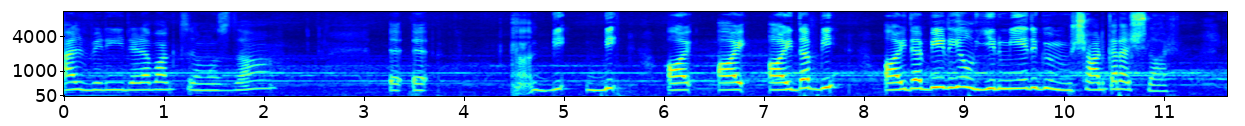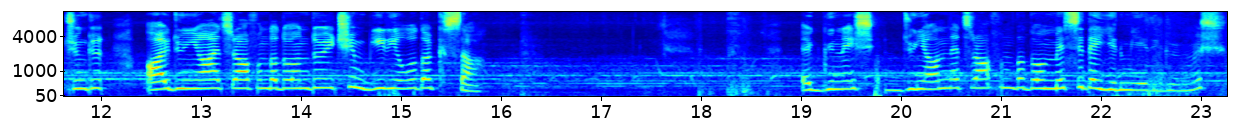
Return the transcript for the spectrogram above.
verilere baktığımızda e, e, bir, bir ay, ay ayda bir ayda bir yıl 27 günmüş arkadaşlar. Çünkü ay dünya etrafında döndüğü için bir yılı da kısa. E, güneş dünyanın etrafında dönmesi de 27 günmüş.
